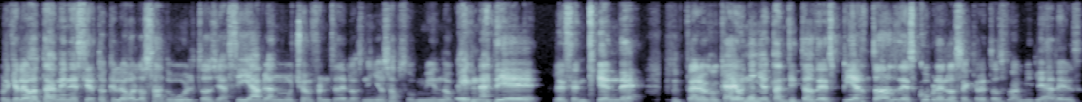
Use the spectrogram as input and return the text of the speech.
Porque luego también es cierto que luego los adultos y así hablan mucho enfrente de los niños asumiendo que Sí. nadie les entiende, pero con que Sí, hay un niño tantito despierto, descubre los secretos familiares.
